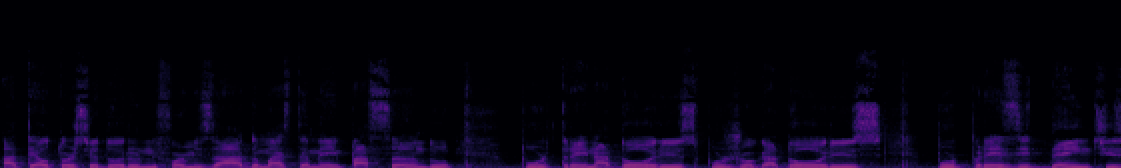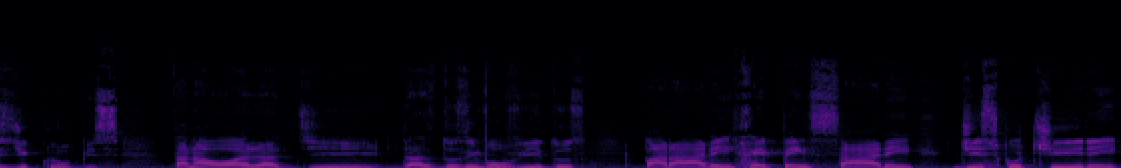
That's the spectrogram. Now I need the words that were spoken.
até o torcedor uniformizado, mas também passando por treinadores, por jogadores, por presidentes de clubes. Está na hora de, dos envolvidos pararem, repensarem, discutirem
